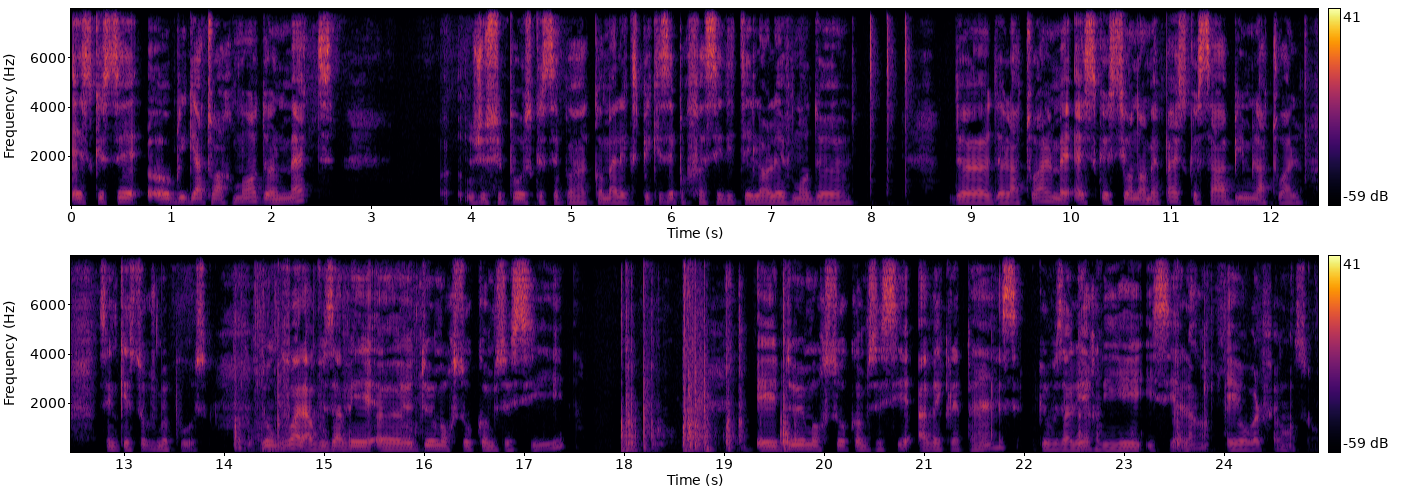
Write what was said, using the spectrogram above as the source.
est-ce que c'est obligatoirement de le mettre? Je suppose que c'est pas, comme elle expliquait, c'est pour faciliter l'enlèvement de, la toile, mais est-ce que si on n'en met pas, est-ce que ça abîme la toile? C'est une question que je me pose. Donc voilà, vous avez euh, deux morceaux comme ceci et deux morceaux comme ceci avec les pinces que vous allez relier ici et là et on va le faire ensemble.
